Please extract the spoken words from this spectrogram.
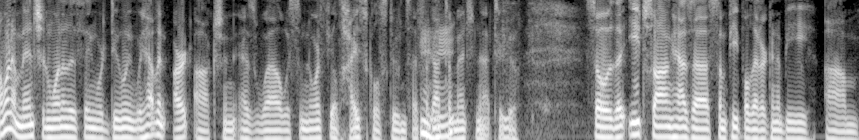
I want to mention one other thing we're doing. We have an art auction as well with some Northfield High School students. I forgot to mention that to you. So the each song has uh, some people that are going to be um,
